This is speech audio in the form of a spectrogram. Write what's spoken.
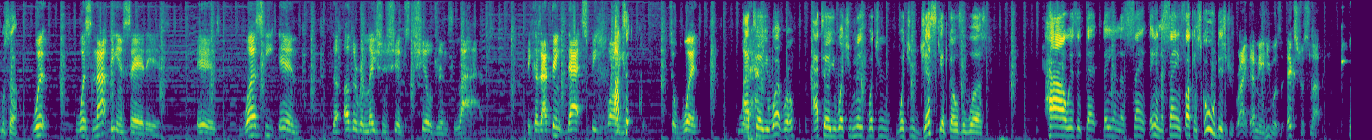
what's up. What what's not being said is is was he in the other relationships children's lives? Because I think that speaks volumes to what what I tell you what, bro. I tell you what you missed, what you what you just skipped over was how is it that they in the same they in the same fucking school district? Right. That means he was extra sloppy.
